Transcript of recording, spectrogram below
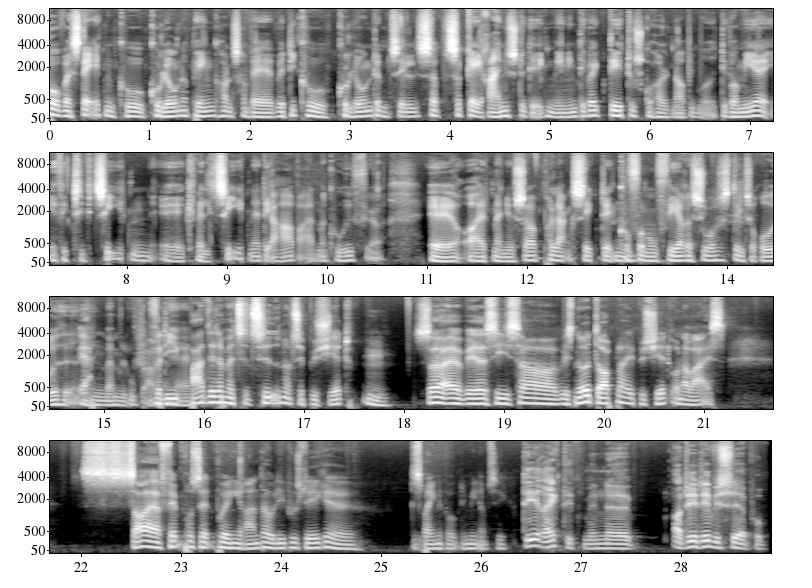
på, hvad staten kunne, kunne låne penge kontra hvad, hvad de kunne, kunne låne dem til, så, så gav regnestykket ikke mening. Det var ikke det, du skulle holde den op imod. Det var mere effektiviteten, øh, kvaliteten af det arbejde, man kunne udføre, øh, og at man jo så på lang sigt øh, mm. kunne få nogle flere ressourcer stillet til rådighed, ja. end man ville Fordi bare det der med til tiden og til budget, mm. så er, vil jeg sige, så hvis noget dobler et budget undervejs, så er 5% point i renter jo lige pludselig ikke øh, det springende punkt i min optik. Det er rigtigt, men øh, og det er det, vi ser på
